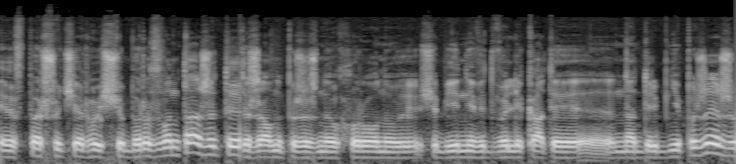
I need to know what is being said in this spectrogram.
е, В першу чергу, щоб розвантажити державну пожежну охорону, щоб її не відволікати на дрібні пожежі.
